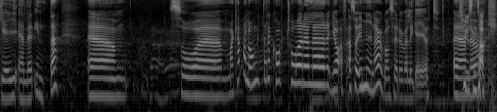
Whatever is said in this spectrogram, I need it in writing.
gay eller inte. Um, så uh, man kan ha långt eller kort hår eller, ja, alltså i mina ögon ser du väldigt gay ut. Uh, Tusen nu. takk.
